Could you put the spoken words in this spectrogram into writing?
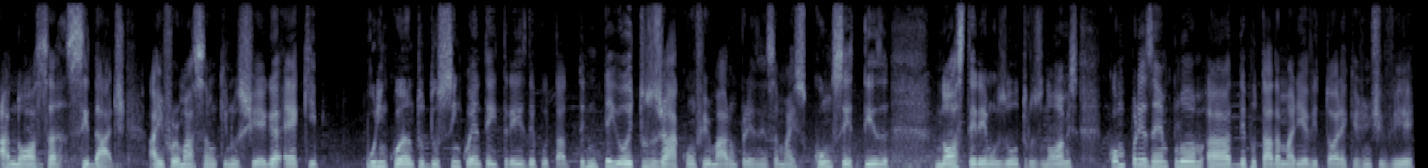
a nossa cidade. A informação que nos chega é que por enquanto, dos 53 deputados, 38 já confirmaram presença, mas com certeza nós teremos outros nomes, como por exemplo a deputada Maria Vitória, que a gente vê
